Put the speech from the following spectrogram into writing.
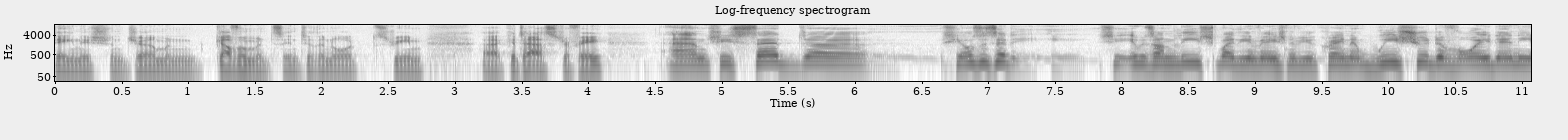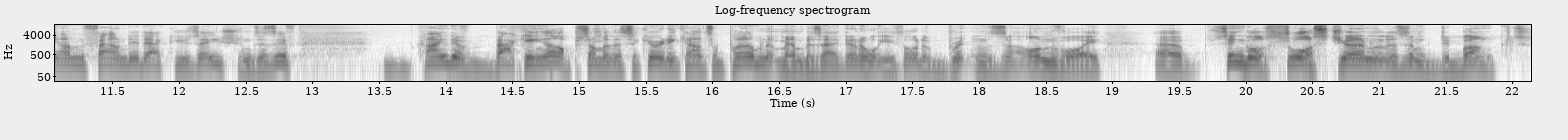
Danish and German governments into the Nord Stream uh, catastrophe. And she said, uh, she also said she, it was unleashed by the invasion of Ukraine and we should avoid any unfounded accusations, as if kind of backing up some of the Security Council permanent members. I don't know what you thought of Britain's envoy. Uh, single source journalism debunked.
